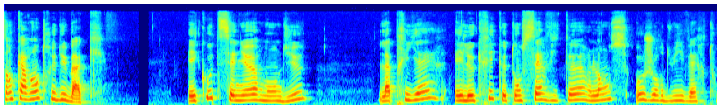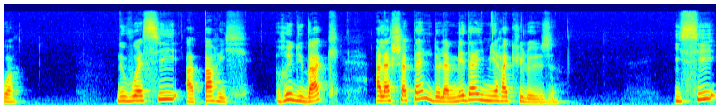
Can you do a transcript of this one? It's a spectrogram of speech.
140 rue du Bac. Écoute, Seigneur mon Dieu, la prière et le cri que ton serviteur lance aujourd'hui vers toi. Nous voici à Paris, rue du Bac, à la chapelle de la médaille miraculeuse. Ici,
